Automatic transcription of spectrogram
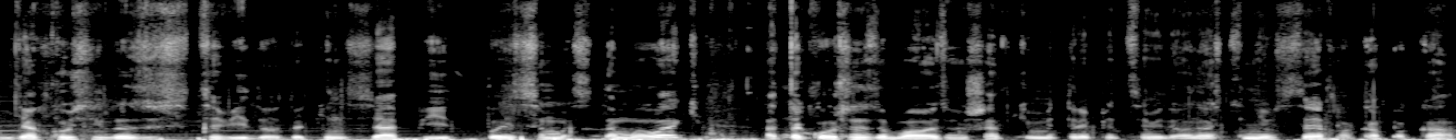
Дякую всім, хто це відео до кінця. Підписуємося, ставимо лайки, а також не забувайте залишати коментарі під цим відео. На стіні все. Пока-пока.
